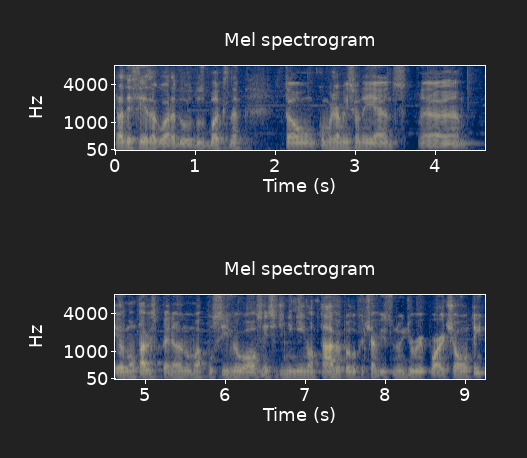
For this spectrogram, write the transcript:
a defesa agora do- dos Bucks, né? Então, como eu já mencionei antes, ah, eu não estava esperando uma possível ausência de ninguém notável pelo que eu tinha visto no Injury Report ontem.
